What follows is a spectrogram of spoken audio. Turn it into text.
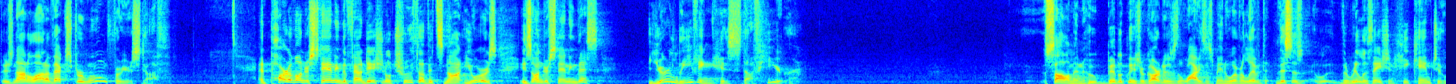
There's not a lot of extra room for your stuff. And part of understanding the foundational truth of it's not yours is understanding this you're leaving his stuff here. Solomon, who biblically is regarded as the wisest man who ever lived, this is the realization he came to.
